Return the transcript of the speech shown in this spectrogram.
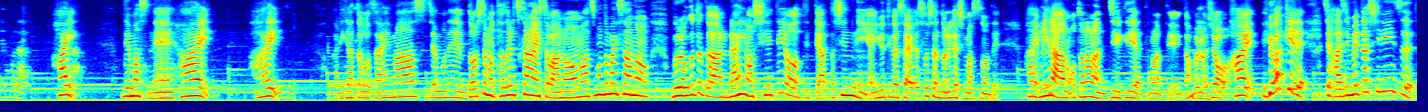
てもらう。はい。出ますね。はい。はい。ありがとうございます。じゃあもうね、どうしてもたどり着かない人は、あの、松本真希さんのブログとか LINE 教えてよって言って、私に言ってください。そしたらどうにかしますので、はい。みんな、あの、大人なんで自力でやってもらって頑張りましょう。はい。というわけで、じゃあ始めたシリーズ、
